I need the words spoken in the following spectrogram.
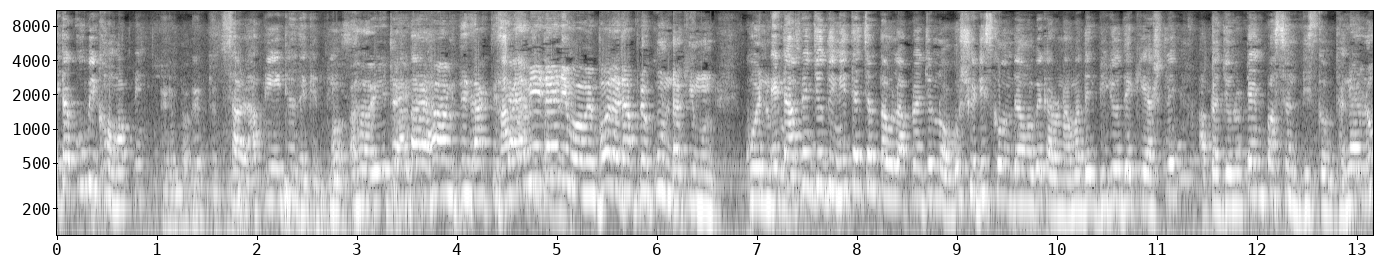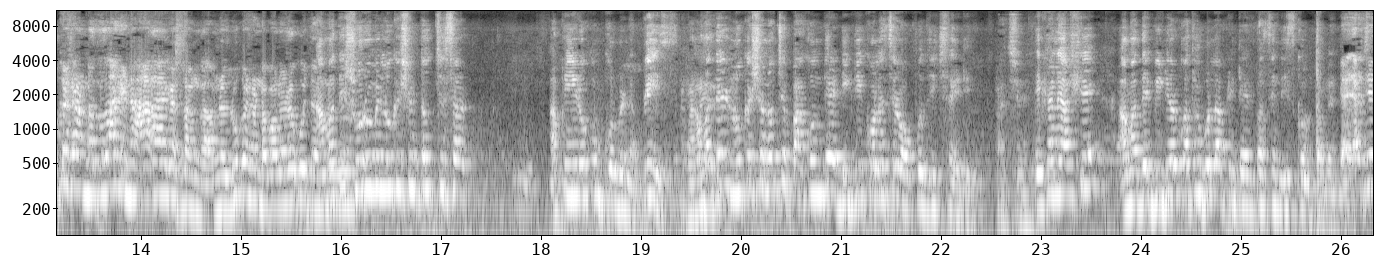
এটা খুবই কম আপনি? স্যার আপনি এটা দেখেন প্লিজ এটা এটা হ্যাঁ, আমি এটাই নিব আমি বলেন আপনি কোনটা কি মন কোন এটা আপনি যদি নিতে চান তাহলে আপনার জন্য অবশ্যই ডিসকাউন্ট দেওয়া হবে কারণ আমাদের ভিডিও দেখে আসলে আপনার জন্য টেন পার্সেন্ট ডিসকাউন্ট থাকবে। না লোকেশনটা তো জানি না আর আগে গেছিলাম গা। আমরা লোকেশনটা ভালো করে কইতাম আমাদের শোরুমের লোকেশনটা হচ্ছে স্যার আপনি এরকম করবেন না প্লিজ আমাদের লোকেশন হচ্ছে পাকুন্দিয়া ডিগ্রি কলেজের অপোজিট সাইডে আচ্ছা। এখানে আসে আমাদের ভিডিওর কথা বলে আপনি টেন পার্সেন্ট ডিসকাউন্ট পাবেন। আচ্ছা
